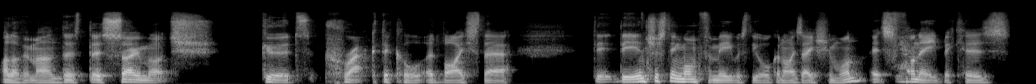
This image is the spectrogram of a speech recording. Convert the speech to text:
I love it, man. There's there's so much good practical advice there. The the interesting one for me was the organization one. It's yeah. funny because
